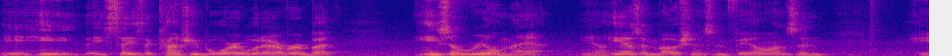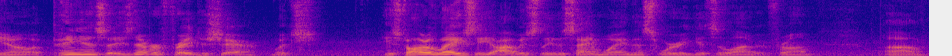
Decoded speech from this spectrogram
He he they say he's a country boy or whatever, but he's a real man. You know, he has emotions and feelings and you know opinions that he's never afraid to share. Which his father Lacy, obviously, the same way, and that's where he gets a lot of it from. Um,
